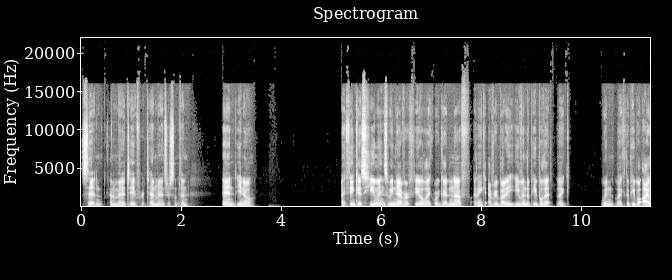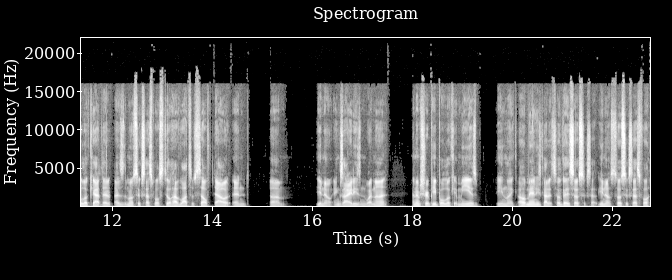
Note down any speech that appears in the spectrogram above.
sit and kind of meditate for 10 minutes or something and you know i think as humans we never feel like we're good enough. I think everybody even the people that like when like the people i look at that as the most successful still have lots of self-doubt and um you know anxieties and whatnot. And i'm sure people look at me as being like oh man he's got it so good so success you know so successful.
